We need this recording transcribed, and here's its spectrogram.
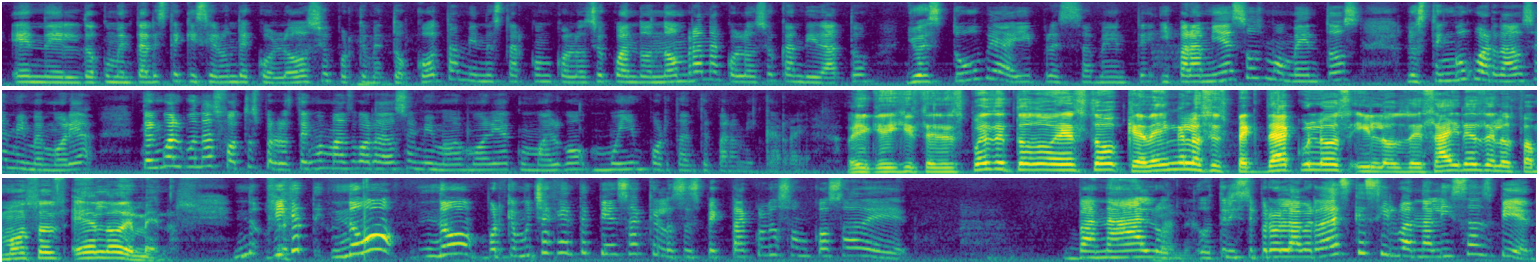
en el documental este que hicieron de Colosio, porque me tocó también estar con Colosio. Cuando nombran a Colosio candidato, yo estuve ahí precisamente. Y para mí esos momentos los tengo guardados en mi memoria. Tengo algunas fotos, pero los tengo más guardados en mi memoria como algo muy importante para mi carrera. Oye, ¿qué dijiste? Después de todo esto, que vengan los espectáculos y los desaires de los famosos es lo de menos. No, fíjate, no, no, porque mucha gente piensa que los espectáculos son cosa de banal o, o triste, pero la verdad es que si lo analizas bien,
